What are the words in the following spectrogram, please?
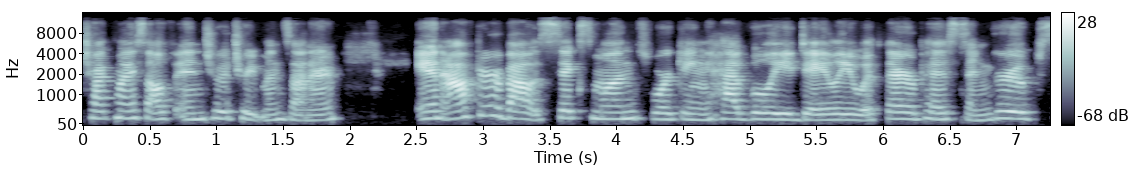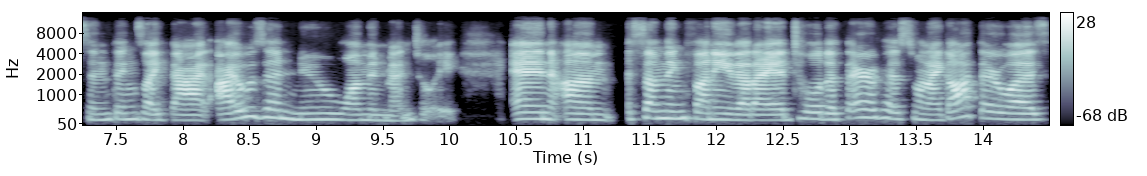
check myself into a treatment center and after about six months working heavily daily with therapists and groups and things like that, I was a new woman mentally. And um, something funny that I had told a therapist when I got there was,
